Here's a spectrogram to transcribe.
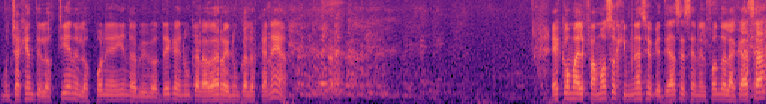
mucha gente los tiene, los pone ahí en la biblioteca y nunca la agarra y nunca lo escanea. Es como el famoso gimnasio que te haces en el fondo de la casa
